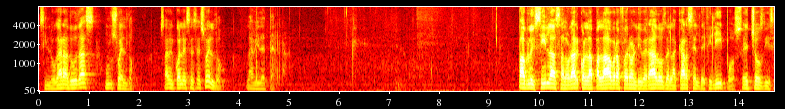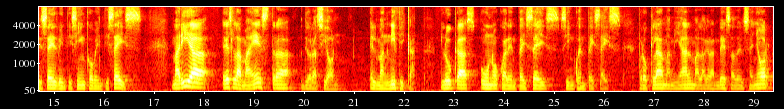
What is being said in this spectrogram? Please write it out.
sin lugar a dudas, un sueldo. ¿Saben cuál es ese sueldo? La vida eterna. Pablo y Silas al orar con la palabra fueron liberados de la cárcel de Filipos, Hechos 16, 25, 26. María es la maestra de oración, el Magnífica, Lucas 1, 46, 56. Proclama mi alma la grandeza del Señor,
